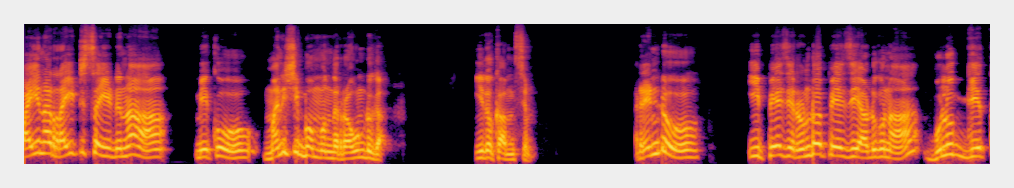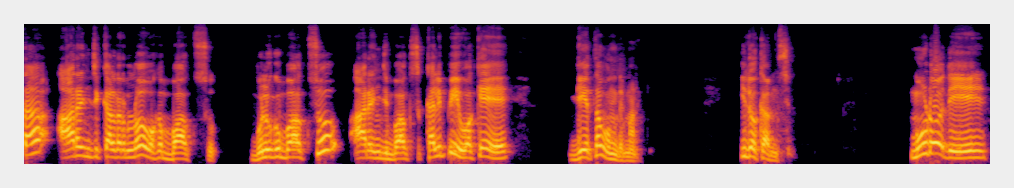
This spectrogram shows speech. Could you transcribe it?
పైన రైట్ సైడ్న మీకు మనిషి బొమ్మ ఉంది రౌండ్గా. ఇదొక అంశం. రెండు ఈ పేజీ రెండో పేజీ అడుగున బులుగు గీత ఆరెంజ్ కలర్లో ఒక బాక్సు. బులుగు బాక్సు ఆరెంజ్ బాక్స్ కలిపి ఒకే గీత ఉంది మనకి. ఇదొక అంశం. మూడోది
